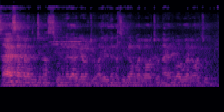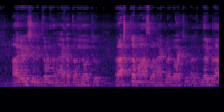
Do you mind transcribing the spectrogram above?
సహాయ శాఖలు అందించిన శ్రీనిల గారు కావచ్చు అదేవిధంగా సీతారాం గారు కావచ్చు నాగేంద్రబాబు గారు కావచ్చు ఆర్యవైశ్య మిత్రబృంద నాయకత్వాలు కావచ్చు రాష్ట్ర మహాసభ నాయకులు కావచ్చు వాళ్ళందరూ కూడా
